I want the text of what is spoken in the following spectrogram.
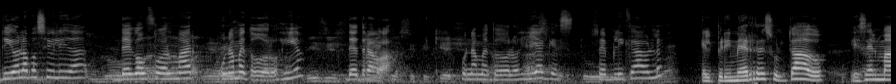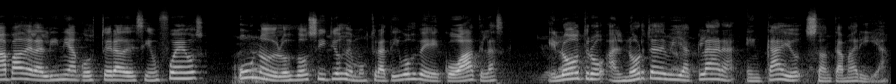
dio la posibilidad de conformar una metodología de trabajo, una metodología que es replicable. El primer resultado es el mapa de la línea costera de Cienfuegos, uno de los dos sitios demostrativos de Ecoatlas, el otro al norte de Villa Clara, en Cayo, Santa María.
